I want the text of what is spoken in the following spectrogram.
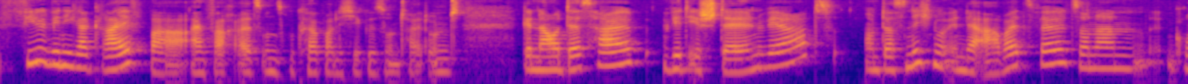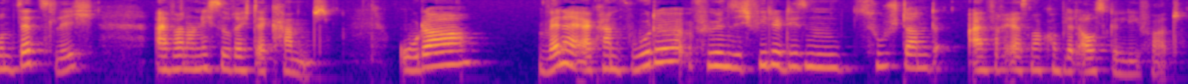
viel weniger greifbar einfach als unsere körperliche Gesundheit. Und genau deshalb wird ihr Stellenwert, und das nicht nur in der Arbeitswelt, sondern grundsätzlich einfach noch nicht so recht erkannt. Oder wenn er erkannt wurde, fühlen sich viele diesem Zustand einfach erstmal komplett ausgeliefert.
